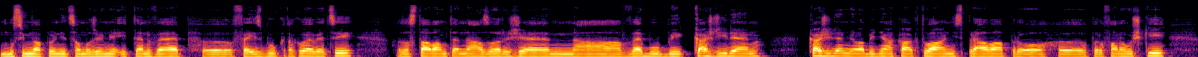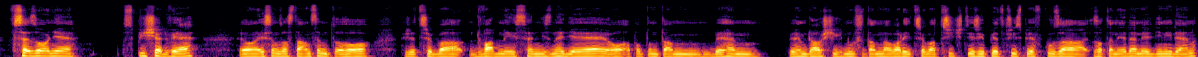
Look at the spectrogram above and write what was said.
musím naplnit samozřejmě i ten web, eh, Facebook, takové věci. Zastávám ten názor, že na webu by každý den, každý den měla být nějaká aktuální zpráva pro, pro fanoušky. V sezóně spíše dvě. Jo, nejsem zastáncem toho, že třeba dva dny se nic neděje jo, a potom tam během během dalších dnů se tam navalí třeba 3, 4, 5 příspěvků za, za ten jeden jediný den,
